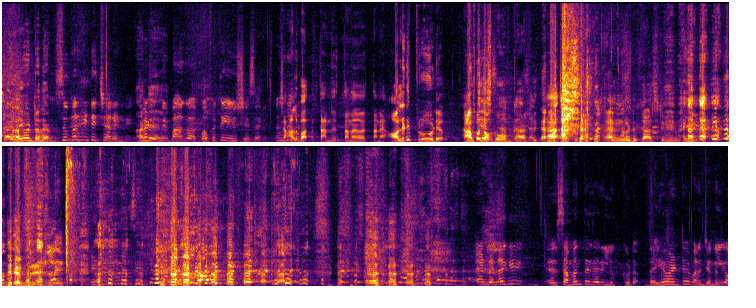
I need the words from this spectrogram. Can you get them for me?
So I leave it to them super hint ఇచ్చారండి. బట్ అంటే- మీరు బాగా పర్ఫెక్ట్గా యూజ్ చేశారు. చాలా బాగా తన తన తన ఆల్రెడీ ప్రూవ్డ్ చేసుకో Omkar. I'm going to cast him definitely and అలాగే ఆ, సమంత గారి లుక్ కూడా. దయ్యం అంటే మనం జనరల్గా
